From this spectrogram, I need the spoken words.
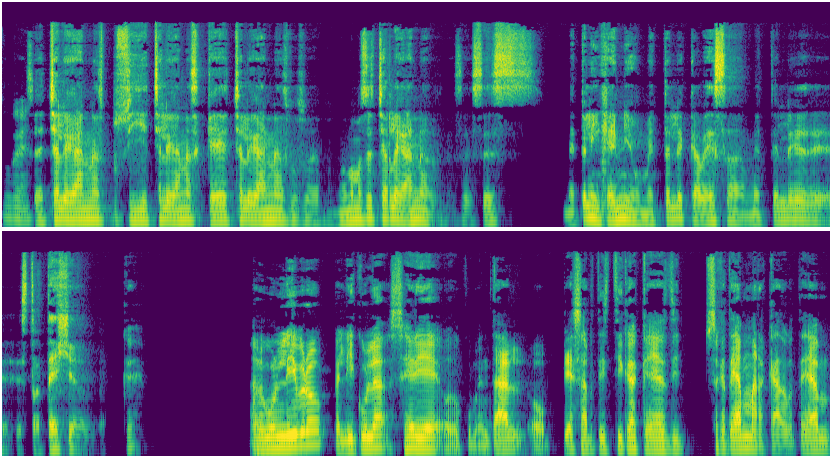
Okay. O sea, échale ganas, pues sí, échale ganas, ¿qué? Échale ganas. O sea, no nomás echarle ganas. Es, es, métele ingenio, métele cabeza, métele estrategia. ¿Algún libro, película, serie o documental o pieza artística que hayas dicho, o sea, que te haya marcado, que te haya...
